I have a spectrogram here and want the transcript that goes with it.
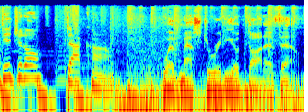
digital.com. Webmasterradio.fm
